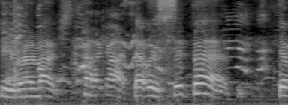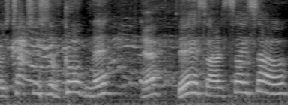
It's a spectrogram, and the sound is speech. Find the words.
Thank you very much. okay. That was superb. There was touches of Gordon there. Yeah? Yes, I'd say so.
